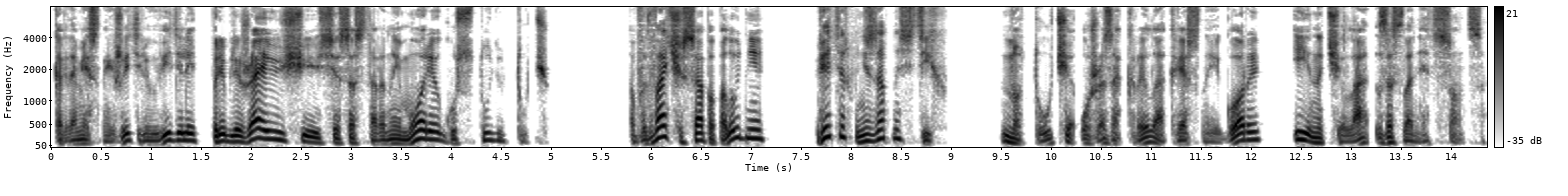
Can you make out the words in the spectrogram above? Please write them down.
когда местные жители увидели приближающуюся со стороны моря густую тучу. В два часа пополудни ветер внезапно стих, но туча уже закрыла окрестные горы и начала заслонять солнце.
